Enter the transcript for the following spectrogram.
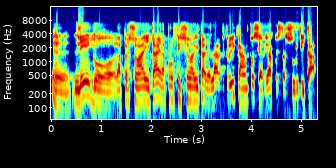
eh, l'ego, la personalità e la professionalità dell'arbitro di campo si arriva a questa assurdità.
